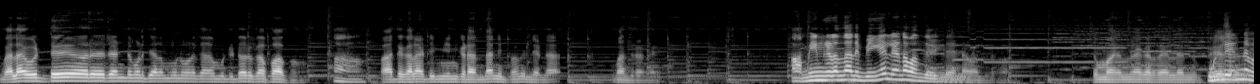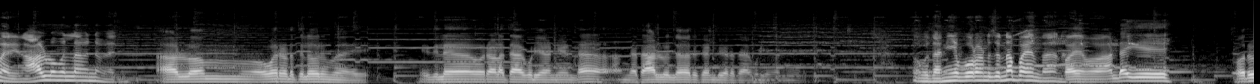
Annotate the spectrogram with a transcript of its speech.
விலை விட்டு ஒரு ரெண்டு மணி தேலம் மூணு மணி தேலம் விட்டுட்டு ஒருக்கா பார்ப்போம் ஆ பார்த்து கலாட்டி மீன் கடை இருந்தால் நிற்போம் இல்லைன்னா வந்துடுவாங்க ஆ மீன் கிடம் தான் நிப்பீங்க இல்லைன்னா வந்துருவீங்க இல்லைன்னா வந்துடுவோம் சும்மா என்ன கடை உள்ள என்ன மாதிரி ஆல்பம் எல்லாம் என்ன மாதிரி ஆழ்வம் ஒவ்வொரு இடத்துல ஒரு மாதிரி இதில் ஒரு ஆளை தாக்கக்கூடிய வண்டிண்டா அங்கே தாழ்வில் ஒரு ரெண்டு பேரை தாக்கக்கூடிய வண்டி அப்ப தனியா போறேன்னு சொன்னா பயம் தான் பயம். அன்றைக்கு ஒரு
